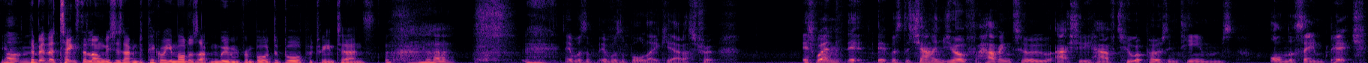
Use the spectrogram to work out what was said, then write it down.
Yeah. Um, the bit that takes the longest is having to pick all your models up and move them from board to board between turns. It was a it was a ball ache. Yeah, that's true. It's when it, it was the challenge of having to actually have two opposing teams on the same pitch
